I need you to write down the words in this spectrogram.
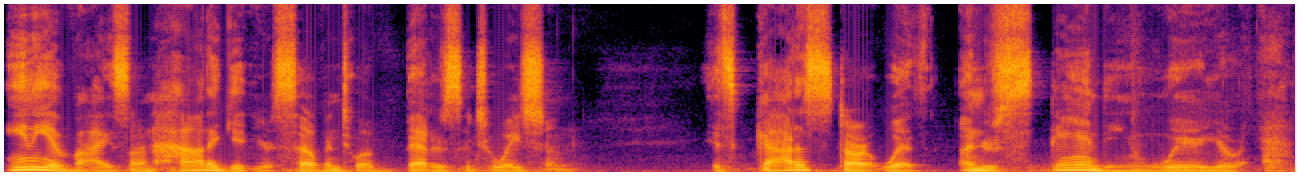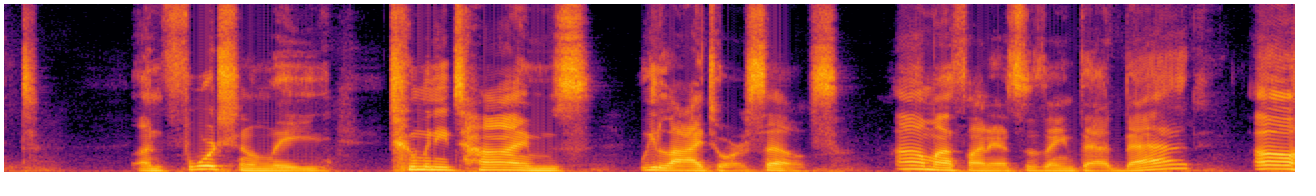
any advice on how to get yourself into a better situation, it's got to start with understanding where you're at. Unfortunately, too many times we lie to ourselves. Oh, my finances ain't that bad. Oh,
